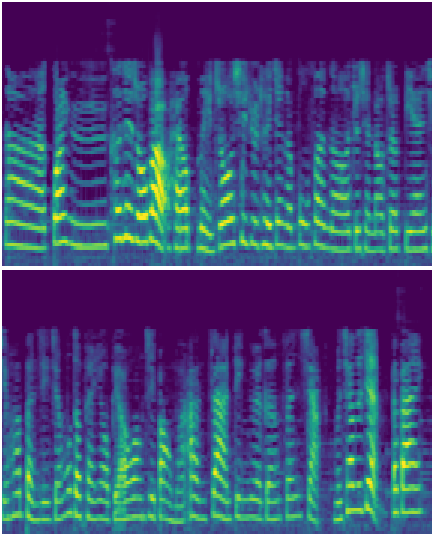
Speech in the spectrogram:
那关于科技周报还有每周戏剧推荐的部分呢，就先到这边。喜欢本集节目的朋友，不要忘记帮我们按赞、订阅跟分享。我们下次见，拜拜。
